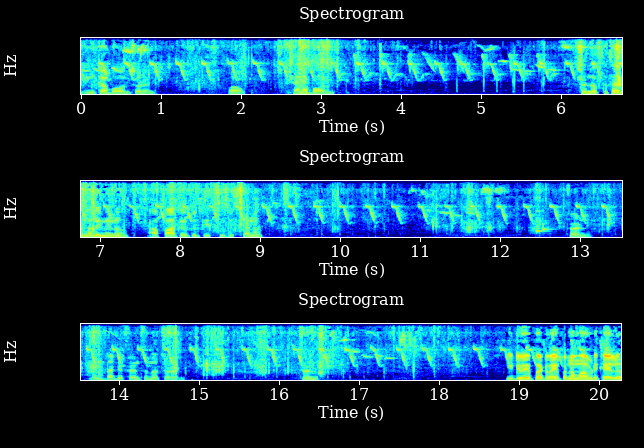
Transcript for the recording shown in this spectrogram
ఇది ఇంకా బాగుంది చూడండి. వావ్ చాలా బాగుంది. చూడండి ఒక్కసారి మళ్ళీ నేను ఆ పాత వికులు తీసి చూపిస్తాను. చూడండి ఎంత డిఫరెన్స్ ఉందో చూడండి. చూడండి. ఇటువైపు అటువైపు ఉన్న మామిడికాయలు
